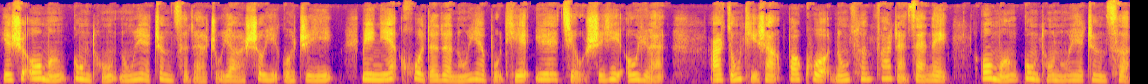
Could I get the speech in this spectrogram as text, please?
也是欧盟共同农业政策的主要受益国之一，每年获得的农业补贴约九十亿欧元。而总体上，包括农村发展在内，欧盟共同农业政策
